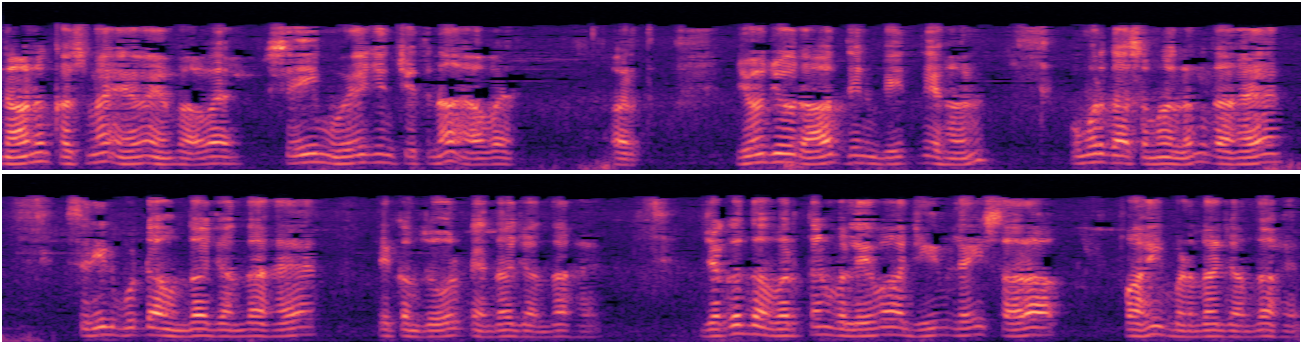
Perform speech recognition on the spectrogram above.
ਨਾਨਕ ਖਸਮੈ ਐਵੇਂ ਭਾਵੈ, ਸਹੀ ਮੋਏ ਜਿਨ ਚਿਤਨਾ ਆਵੈ। ਅਰਥ ਜੋ ਜੋ ਰਾਤ ਦਿਨ ਬੀਤਦੇ ਹਨ, ਉਮਰ ਦਾ ਸਮਾਂ ਲੰਘਦਾ ਹੈ, ਸਰੀਰ ਬੁੱਢਾ ਹੁੰਦਾ ਜਾਂਦਾ ਹੈ ਤੇ ਕਮਜ਼ੋਰ ਪੈਂਦਾ ਜਾਂਦਾ ਹੈ। ਜਗਤ ਦਾ ਵਰਤਨ ਵਲੇਵਾ ਜੀਵ ਲਈ ਸਾਰਾ ਫਾਹੀ ਬਣਦਾ ਜਾਂਦਾ ਹੈ।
